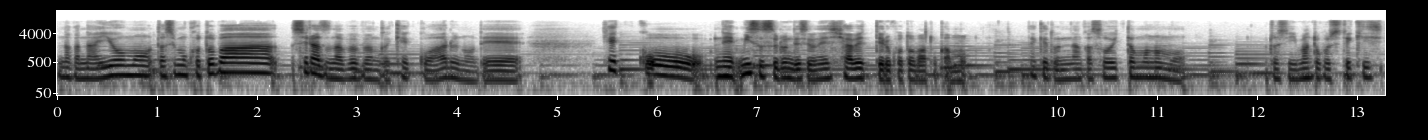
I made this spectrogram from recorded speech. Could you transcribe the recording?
なんか内容も私も言葉知らずな部分が結構あるので結構ねミスするんですよね喋ってる言葉とかも。だけど、ね、なんかそういったものも私今のところ指摘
